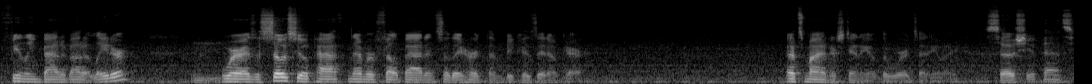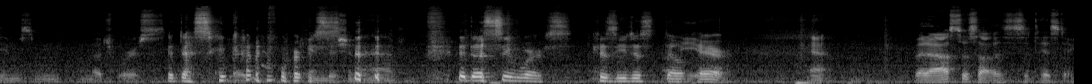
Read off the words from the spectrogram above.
feeling bad about it later. Mm. Whereas a sociopath never felt bad and so they hurt them because they don't care. That's my understanding of the words anyway. Sociopath seems m- much worse. It does seem kind of worse. Condition to have. It does seem worse because you just don't care. Yeah. But I also saw a statistic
